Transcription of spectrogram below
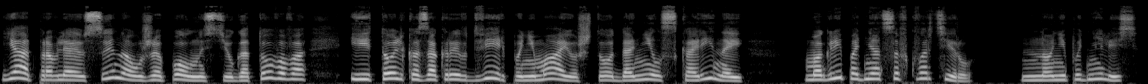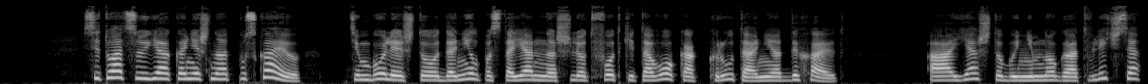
Я отправляю сына, уже полностью готового, и только закрыв дверь, понимаю, что Данил с Кариной могли подняться в квартиру, но не поднялись. Ситуацию я, конечно, отпускаю — тем более, что Данил постоянно шлет фотки того, как круто они отдыхают. А я, чтобы немного отвлечься,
